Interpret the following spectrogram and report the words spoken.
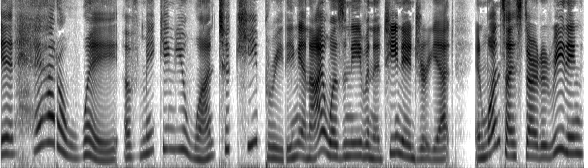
it had a way of making you want to keep reading, and I wasn't even a teenager yet. And once I started reading,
